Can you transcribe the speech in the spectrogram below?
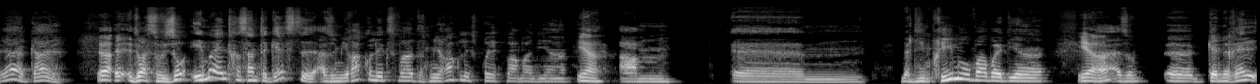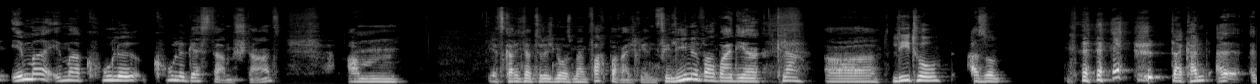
Ja, geil. Ja. Äh, du hast sowieso immer interessante Gäste. Also Miraculix war, das Miraculix-Projekt war bei dir. Ja. Ähm, ähm, Nadine Primo war bei dir. Ja. Äh, also äh, generell immer, immer coole, coole Gäste am Start. Ähm, jetzt kann ich natürlich nur aus meinem Fachbereich reden. Feline war bei dir. Klar. Äh, Lito. Also da kann äh,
